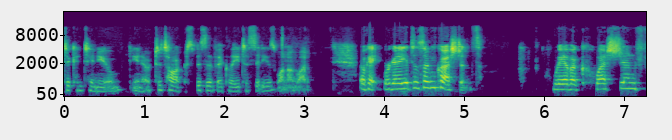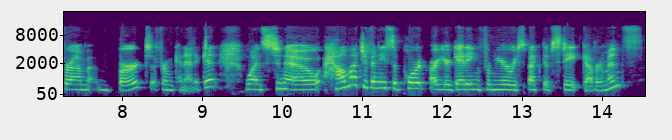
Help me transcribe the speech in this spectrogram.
to continue, you know, to talk specifically to cities one-on-one. Okay, we're gonna get to some questions. We have a question from Bert from Connecticut, wants to know how much, if any, support are you getting from your respective state governments?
